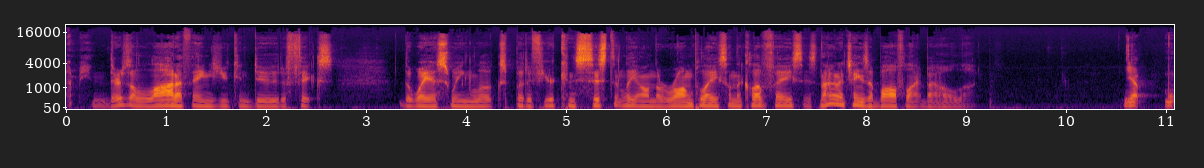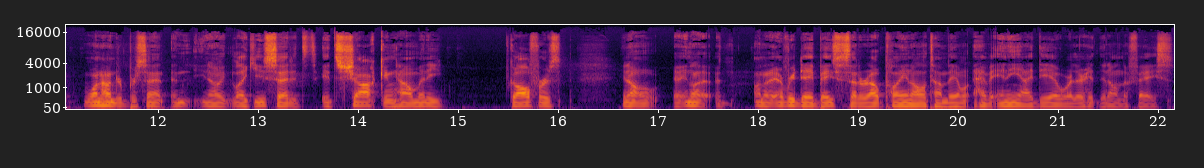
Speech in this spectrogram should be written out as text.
I mean, there's a lot of things you can do to fix the way a swing looks. But if you're consistently on the wrong place on the club face, it's not going to change the ball flight by a whole lot. Yep, one hundred percent. And you know, like you said, it's it's shocking how many golfers, you know, a, on an everyday basis that are out playing all the time, they don't have any idea where they're hitting it on the face.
